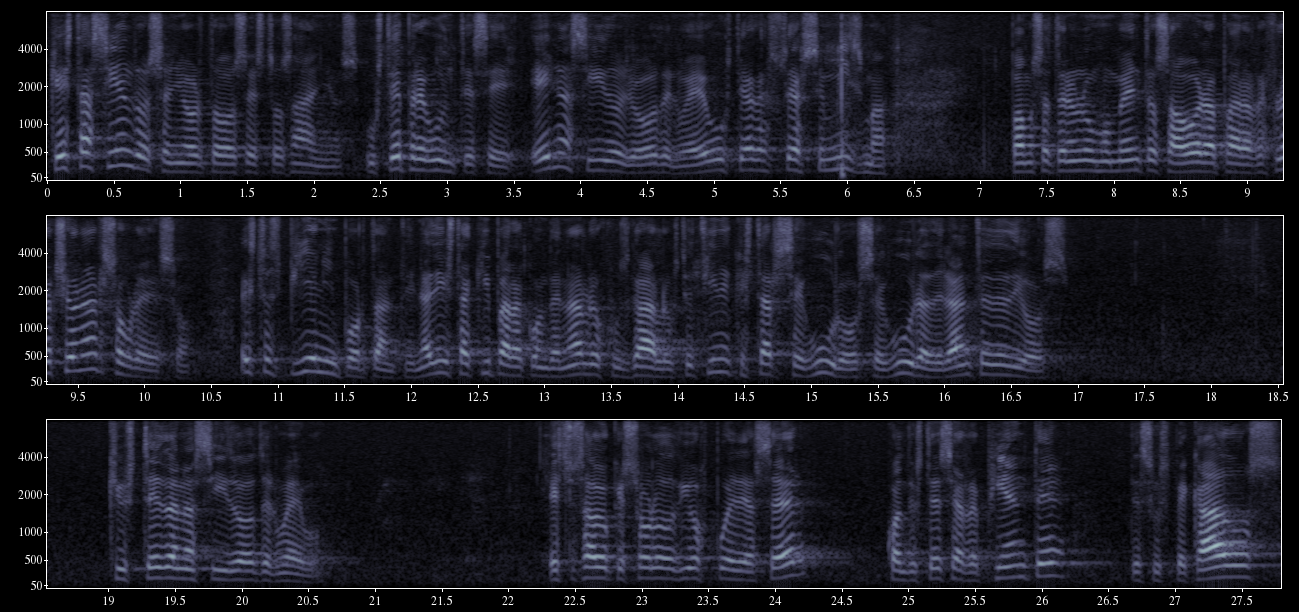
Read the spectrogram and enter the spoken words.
¿qué está haciendo el Señor todos estos años? Usted pregúntese, ¿he nacido yo de nuevo? Usted haga usted a sí misma. Vamos a tener unos momentos ahora para reflexionar sobre eso. Esto es bien importante. Nadie está aquí para condenarle o juzgarle. Usted tiene que estar seguro segura delante de Dios que usted ha nacido de nuevo. Esto es algo que solo Dios puede hacer cuando usted se arrepiente de sus pecados,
